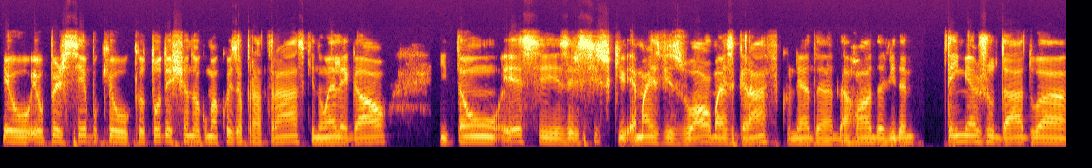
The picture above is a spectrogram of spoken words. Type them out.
eu, eu percebo que eu estou deixando alguma coisa para trás, que não é legal. Então, esse exercício que é mais visual, mais gráfico, né, da, da roda da vida, tem me ajudado a,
